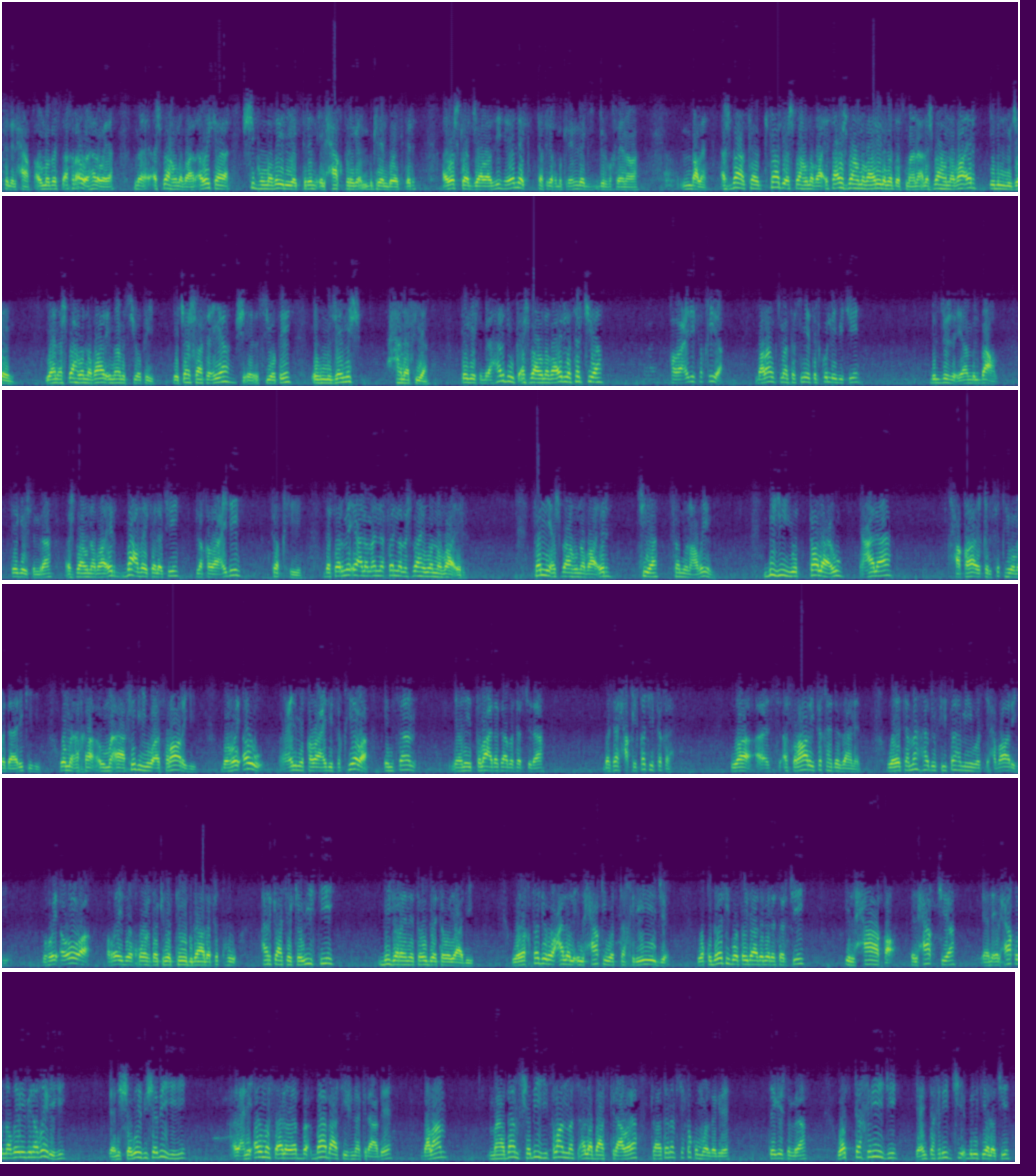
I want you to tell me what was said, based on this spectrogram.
في الإلحاق. أو ما بس آخر أو هذا ويا ما أشباه نظار أو شبه نظيري يكترن إلحاق بكرين بيكتر. أوش كجوازي؟ هي لك تفريق بكرين لك دور بخرين بلى أشباه كتابي أشباه نظائر إذا أشباه نظائر لبدا اسمعنا الأشباه النظائر ابن نجيم. يعني أشباه النظائر إمام السيوطي. يكان شافعية السيوطي ابن نجيمش حنفية. تيجي برا هردوك أشباه النظائر لسر قواعد فقهية. بلان كمان تسمية الكل بشي بالجزء يعني بالبعض. تيجي برا أشباه النظائر بعض كالتي لقواعد فقهية. ده فرمي اعلم أن فن الأشباه والنظائر فن أشباه نظائر هي فن عظيم. به يطلع على حقائق الفقه ومداركه ومآخذه وأسراره. بهوي أو علم قواعد فقهية إنسان يعني اطلاع ذكاء بسر كذا بس حقيقة فقه وأسرار فقه دزانت ويتمهد في فهمه واستحضاره. بهوي أو الريب خوش ذكرت تيب قال فقه هركاتي كويستي بجرين توبة ويادي. ويقتدر على الإلحاق والتخريج. وقدرتي بو هذا بلا سرشي؟ إلحاق. إلحاق شيا؟ يعني إلحاق النظير بنظيره. يعني الشبيه بشبيهه. يعني أو مسألة بابا تيجنا كرابه بلام ما دام شبيه فلان مسألة باس كراوة كاتا نفس حكم وردقري تيجيش تمرا والتخريج يعني تخريج بريتيالا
